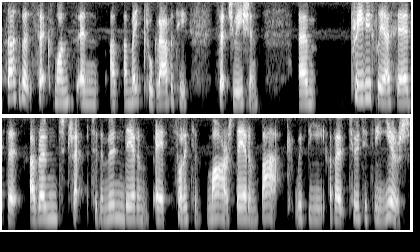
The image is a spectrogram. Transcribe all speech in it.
So that's about six months in a, a microgravity situation. Um, previously, I said that a round trip to the moon there, and uh, sorry, to Mars there and back would be about two to three years.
